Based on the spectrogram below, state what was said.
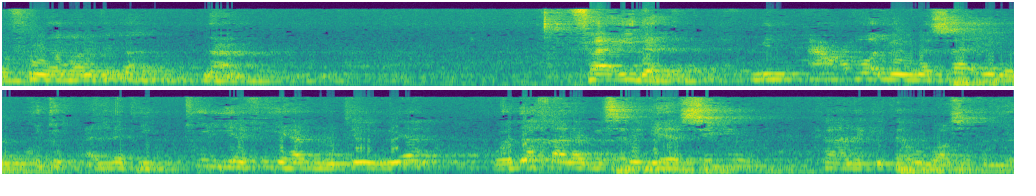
مفهوم يا غالب الله؟ نعم. فائدة من أعظم مسائل الكتب التي ابتلي فيها ابن تيمية ودخل بسببها السجن كان كتاب الواسطية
